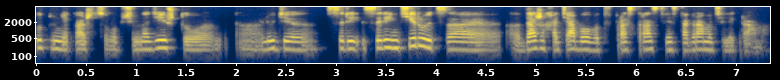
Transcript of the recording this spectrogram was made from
Тут, мне кажется, в общем, надеюсь, что а, люди сориентируются а, даже хотя бы вот в пространстве Инстаграма, Телеграма.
